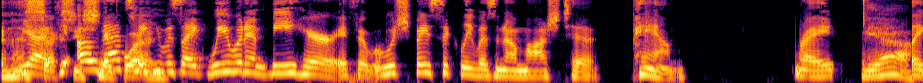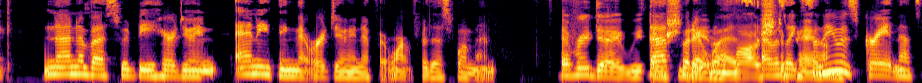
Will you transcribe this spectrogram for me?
in his yeah. sexy oh, that's way. what he was like. We wouldn't be here if it, which basically was an homage to Pam, right? yeah. Like none of us would be here doing anything that we're doing if it weren't for this woman. Every day we That's what be it was. I was like, Pam. something was great, and that's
